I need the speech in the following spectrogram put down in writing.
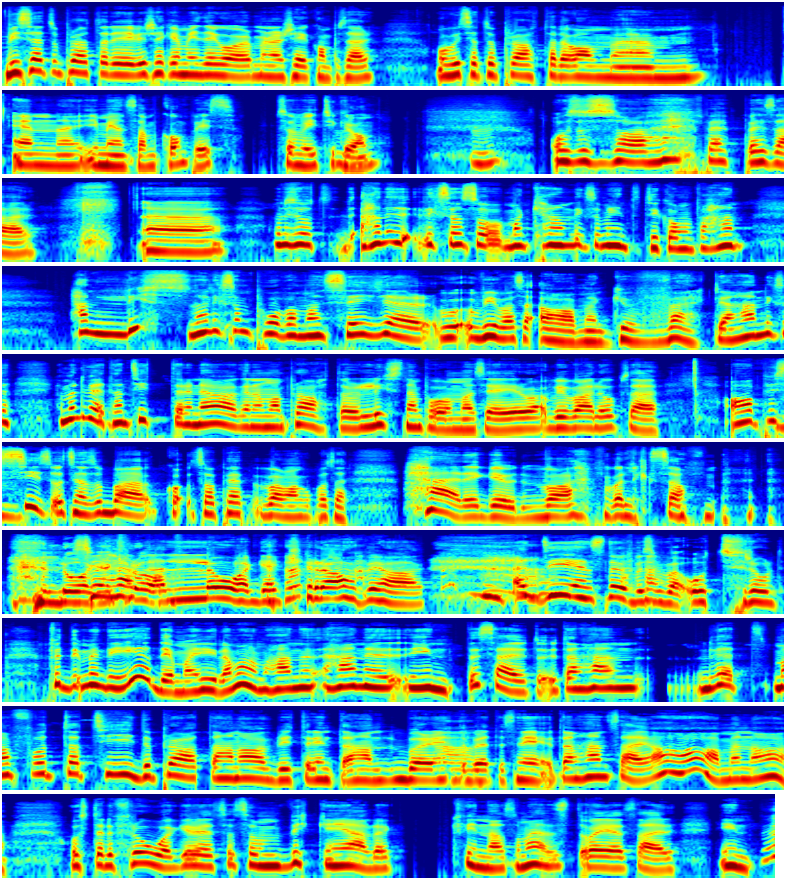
Vi satt och pratade, vi käkade middag igår med några tjejkompisar och vi satt och pratade om um, en gemensam kompis som vi tycker mm. om. Mm. Och så sa Peppe så här, uh, han är liksom så, man kan liksom inte tycka om honom för han, han lyssnar liksom på vad man säger. Och vi var så ja ah, men gud verkligen. Han liksom, ja men du vet han tittar in i ögonen när man pratar och lyssnar på vad man säger. Och vi var allihop så här, ja ah, precis. Och sen så bara sa Peppe bara man går på så här, herregud vad, vad liksom låga så jävla krav. låga krav vi har. Att det är en snubbe som bara otroligt, för det, men det är det man gillar med honom. Han, han är inte så här, utan han, du vet, man får ta tid att prata, han avbryter inte, han börjar ja. inte berätta sin egen, utan han säger jaha, men ja, och ställer frågor, så som vilken jävla kvinna som helst och är så här, inte,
